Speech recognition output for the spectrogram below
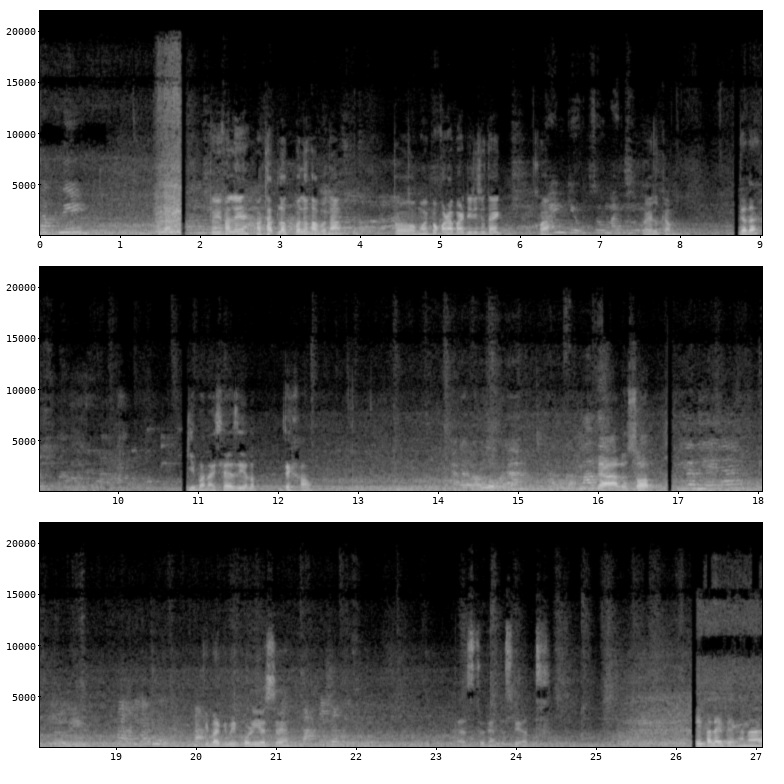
চাটনি। তো এইফালে হঠাৎ লগ পালোঁ ভাৱনা তো মই পকৰা পাৰ্টি দিছোঁ তাইক খোৱা। ৱেলকাম দাদা কি বনাইছে আজি অলপ দেখাওঁ। আলু চপ। কিবা কিবি কৰি আছে। ষ্টুডেণ্ট আছে ইয়াত। এইফালে বেঙেনাৰ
